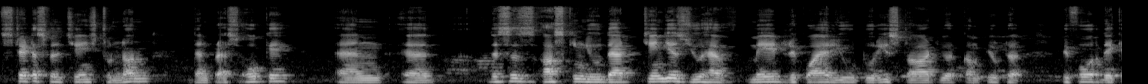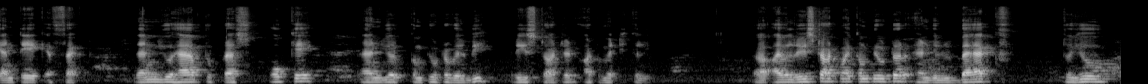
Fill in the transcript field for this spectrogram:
status will change to none, then press OK. And uh, this is asking you that changes you have made require you to restart your computer before they can take effect. Then you have to press OK and your computer will be restarted automatically. Uh, I will restart my computer and will be back to you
